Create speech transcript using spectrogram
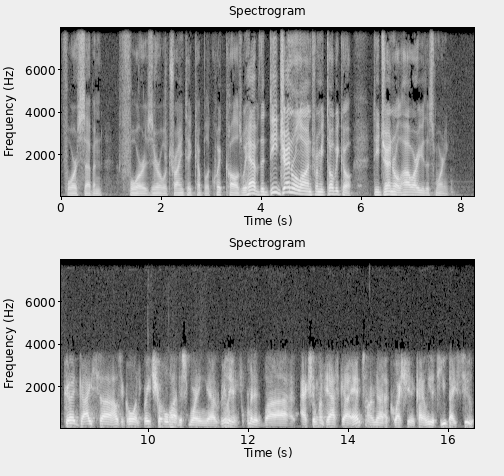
4740. We'll try and take a couple of quick calls. We have the D General on from Etobicoke. D General, how are you this morning? Good, guys. Uh, how's it going? Great show uh, this morning. Uh, really informative. Uh, actually, I wanted to ask uh, Anton a question and kind of leave it to you guys too.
